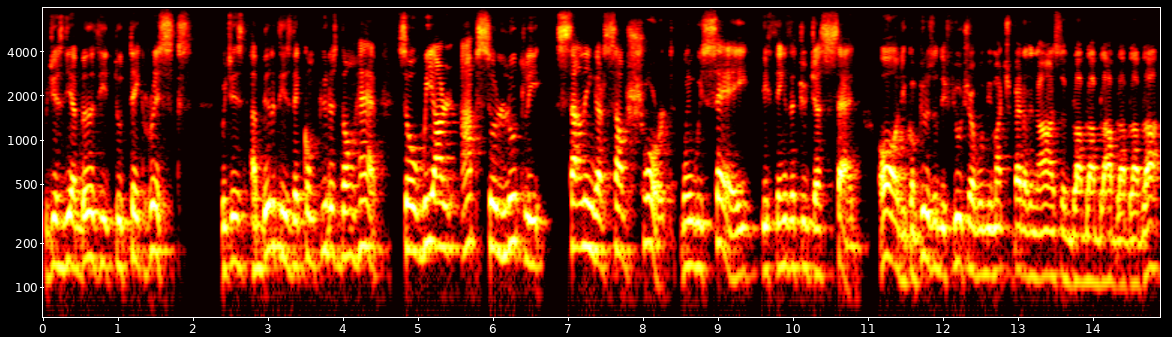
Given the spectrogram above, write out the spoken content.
which is the ability to take risks, which is abilities that computers don't have. So we are absolutely selling ourselves short when we say the things that you just said. Oh, the computers of the future will be much better than us, and blah, blah, blah, blah, blah, blah.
